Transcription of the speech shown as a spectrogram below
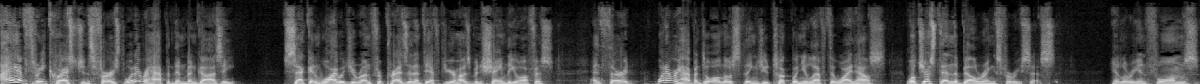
I have three questions. First, whatever happened in Benghazi? Second, why would you run for president after your husband shamed the office? And third, whatever happened to all those things you took when you left the White House? Well, just then the bell rings for recess. Hillary informs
